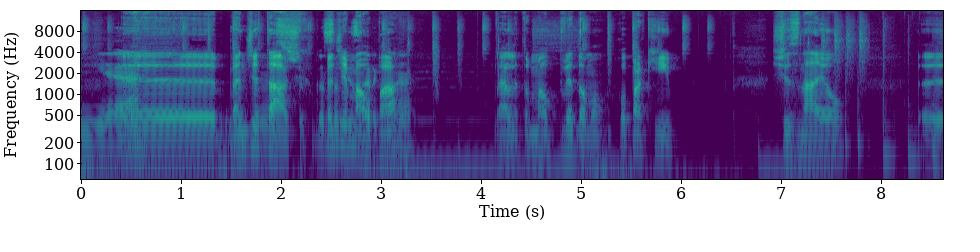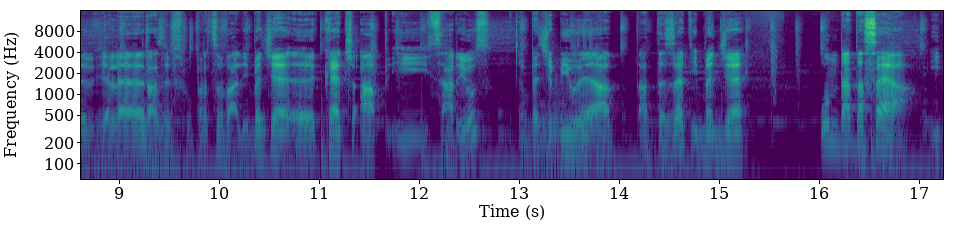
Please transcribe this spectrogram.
Nie. Eee, będzie tak, będzie małpa, zerknę. ale to małp wiadomo, chłopaki się znają, y, wiele Mhm. razy współpracowali. Będzie y, Catch Up i Sarius, będzie Mhm. miły ATZ i będzie Unda Dasea i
